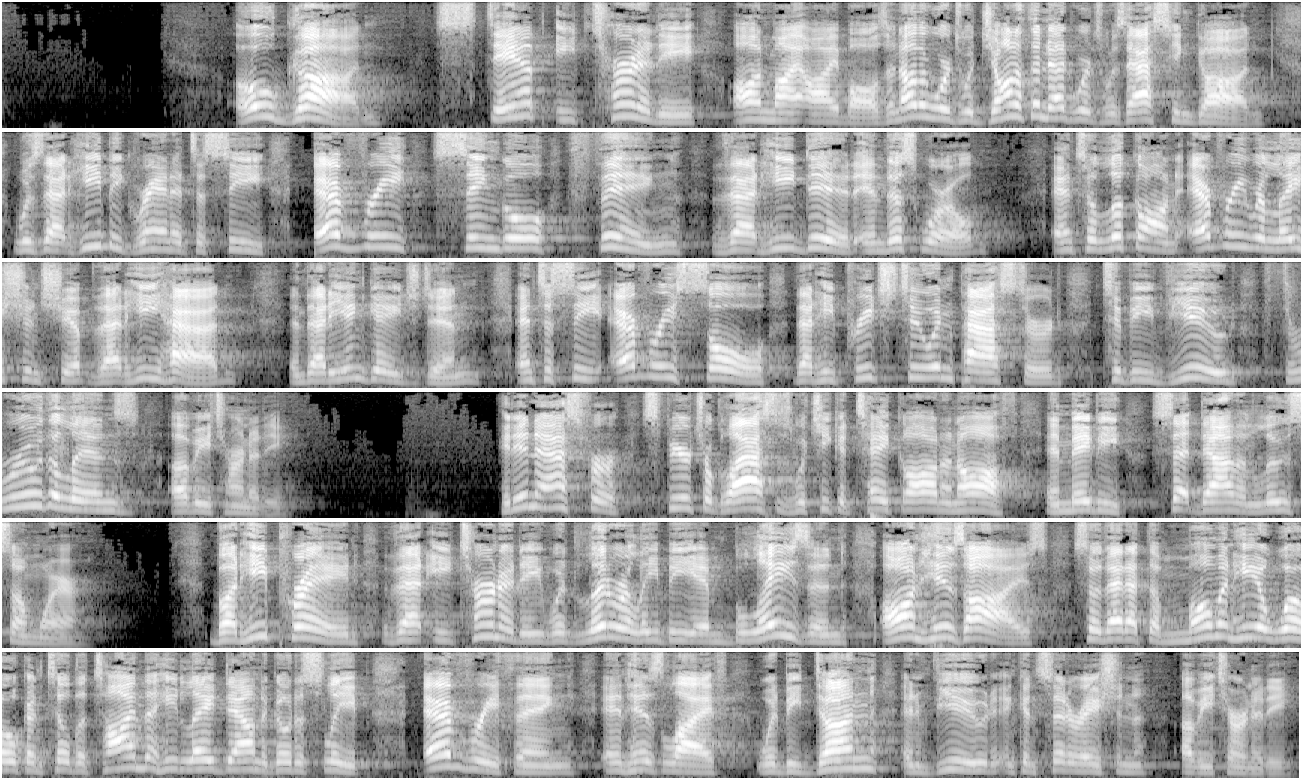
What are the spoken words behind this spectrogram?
Oh God, stamp eternity on my eyeballs. In other words, what Jonathan Edwards was asking God was that he be granted to see every single thing that he did in this world and to look on every relationship that he had and that he engaged in, and to see every soul that he preached to and pastored to be viewed through the lens of eternity. He didn't ask for spiritual glasses which he could take on and off and maybe set down and lose somewhere. But he prayed that eternity would literally be emblazoned on his eyes so that at the moment he awoke until the time that he laid down to go to sleep, everything in his life would be done and viewed in consideration of eternity.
